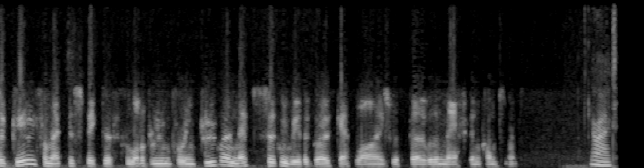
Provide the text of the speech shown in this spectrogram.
So clearly, from that perspective, a lot of room for improvement, and that's certainly where the growth gap lies with, uh, within the African continent. Right.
